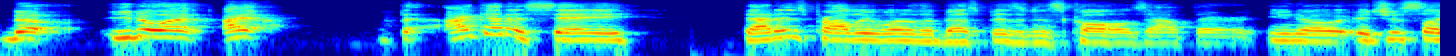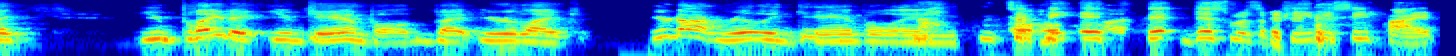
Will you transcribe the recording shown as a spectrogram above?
No, you know what? I I gotta say that is probably one of the best business calls out there. You know, it's just like you played it, you gambled, but you're like you're not really gambling. It took me. It, thi- this was a PVC pipe.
